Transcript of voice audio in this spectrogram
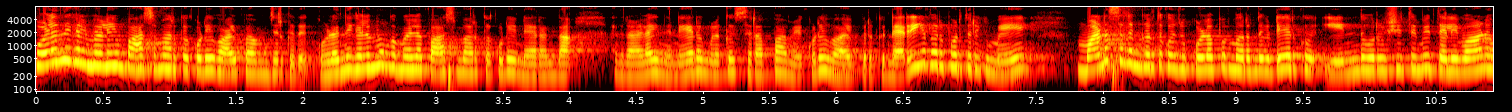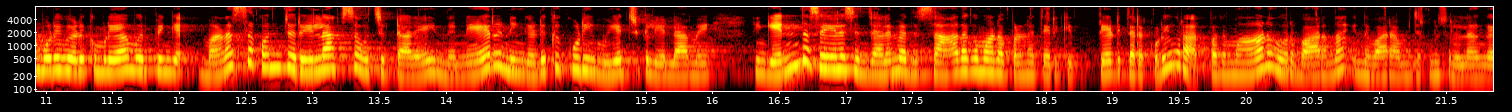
குழந்தைகள் மேலேயும் பாசமாக இருக்கக்கூடிய வாய்ப்பு அமைஞ்சிருக்குது. குழந்தைகளும் உங்கள் மேலே பாசமாக இருக்கக்கூடிய நேரம் தான். அதனால் இந்த நேரம் உங்களுக்கு சிறப்பாக அமையக்கூடிய வாய்ப்பு இருக்குது நிறைய பேர் பொறுத்த வரைக்குமே மனசுலங்கிறது கொஞ்சம் குழப்பம் இருந்துகிட்டே இருக்கும். எந்த ஒரு விஷயத்தையுமே தெளிவான முடிவு எடுக்க முடியாமல் இருப்பீங்க. மனசை கொஞ்சம் ரிலாக்ஸாக வச்சுக்கிட்டாலே இந்த நேரம் நீங்கள் எடுக்கக்கூடிய முயற்சிகள் எல்லாமே நீங்கள் எந்த செயலை செஞ்சாலுமே அது சாதகமான பலனை தேடி தேடித்தரக்கூடிய ஒரு அற்புதமான ஒரு வாரம் தான் இந்த வாரம் அமைஞ்சிருக்குன்னு சொல்லலாங்க.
